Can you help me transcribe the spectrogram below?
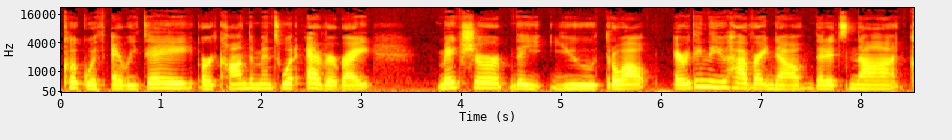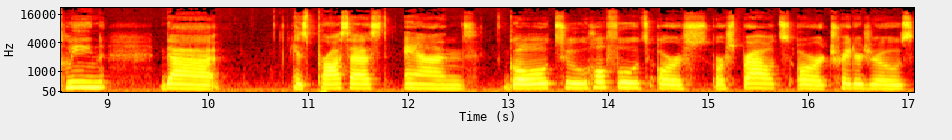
cook with every day or condiments, whatever, right? Make sure that you throw out everything that you have right now that it's not clean, that is processed and go to Whole Foods or or Sprouts or Trader Joe's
